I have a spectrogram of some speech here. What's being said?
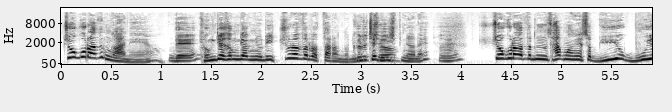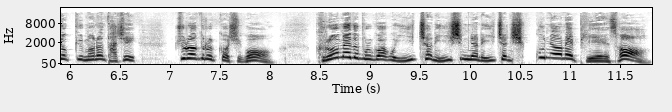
쪼그라든 거 아니에요. 네. 경제 성장률이 줄어들었다는 거는 그렇죠. 2020년에 예. 쪼그라드는 상황에서 무역, 무역 규모는 다시 줄어들 것이고 그럼에도 불구하고 2020년에 2019년에 비해서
